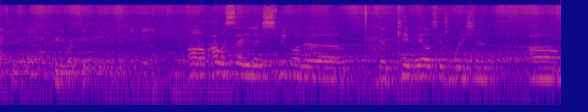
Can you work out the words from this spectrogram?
after a pretty rough the KBL. Um, I would say that speak on the the KBL situation. Um,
